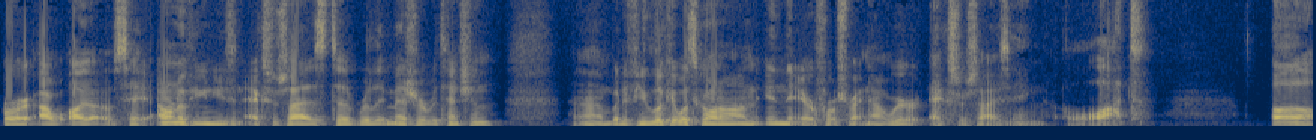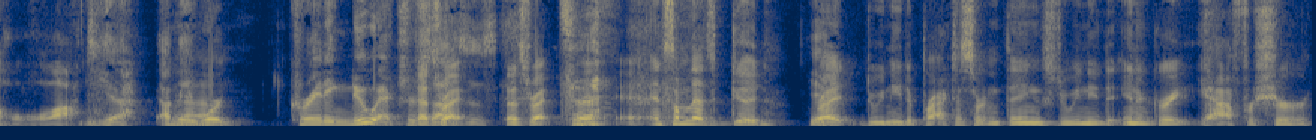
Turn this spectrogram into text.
or I'll, I'll say I don't know if you can use an exercise to really measure retention. Um, but if you look at what's going on in the Air Force right now, we're exercising a lot, a lot. Yeah, I mean we're creating new Um, That's right. exercises. That's right. and some of that's good, right? Do we need to practice certain things? Do we need to integrate? Yeah, for sure.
